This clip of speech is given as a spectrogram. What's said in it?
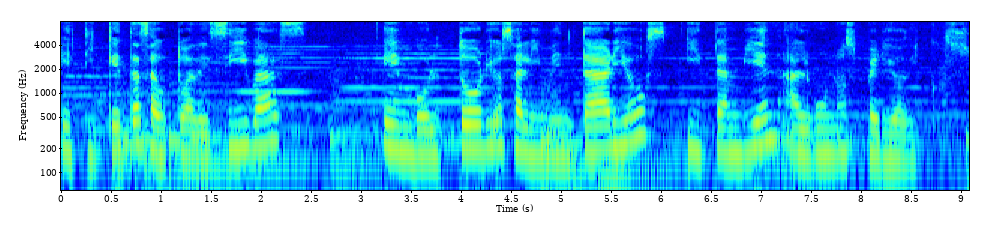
etiquetas autoadhesivas, envoltorios alimentarios y también algunos periódicos.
